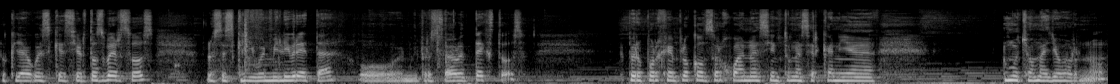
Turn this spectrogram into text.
lo que yo hago es que ciertos versos los escribo en mi libreta o en mi procesador de textos, pero por ejemplo con Sor Juana siento una cercanía mucho mayor, ¿no?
